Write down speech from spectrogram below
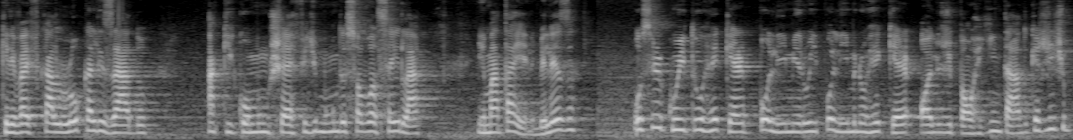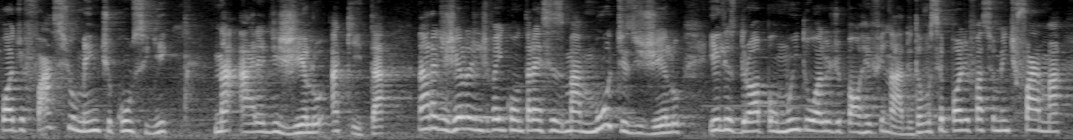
que ele vai ficar localizado aqui como um chefe de mundo, é só você ir lá e matar ele, beleza? O circuito requer polímero e polímero requer óleo de pau requintado que a gente pode facilmente conseguir na área de gelo aqui, tá? Na área de gelo a gente vai encontrar esses mamutes de gelo e eles dropam muito óleo de pau refinado. Então você pode facilmente farmar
